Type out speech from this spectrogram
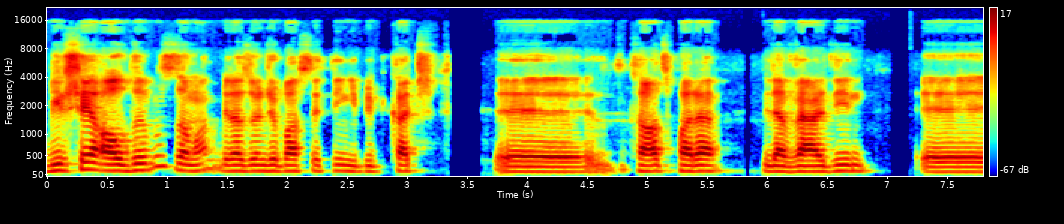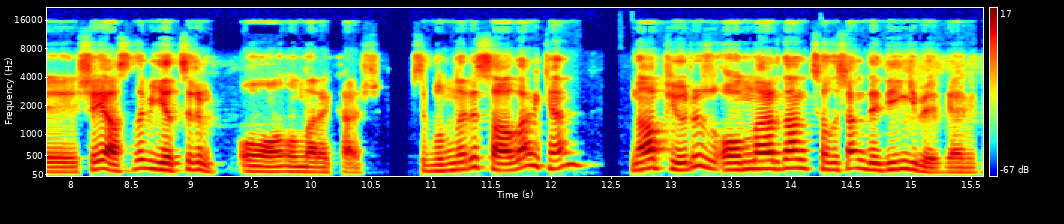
bir şey aldığımız zaman biraz önce bahsettiğin gibi birkaç e, kağıt para ile verdiğin e, şey aslında bir yatırım o onlara karşı. İşte bunları sağlarken ne yapıyoruz? Onlardan çalışan dediğin gibi yani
